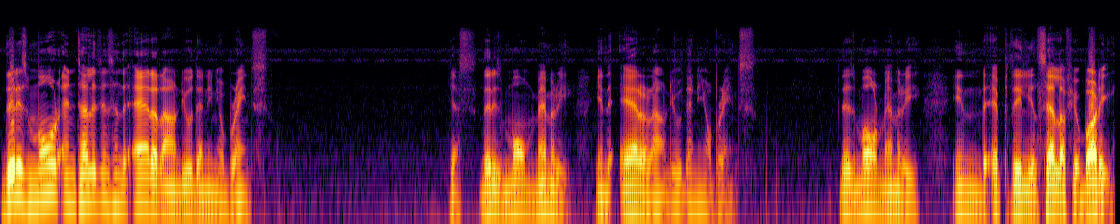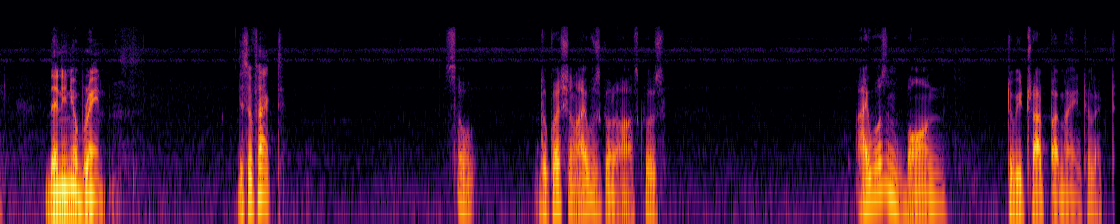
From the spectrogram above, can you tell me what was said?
There is more intelligence in the air around you than in your brains. Yes, there is more memory in the air around you than in your brains. There's more memory in the epithelial cell of your body than in your brain. It's a fact. So, the question I was going to ask was, I wasn't born to be trapped by my intellect.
